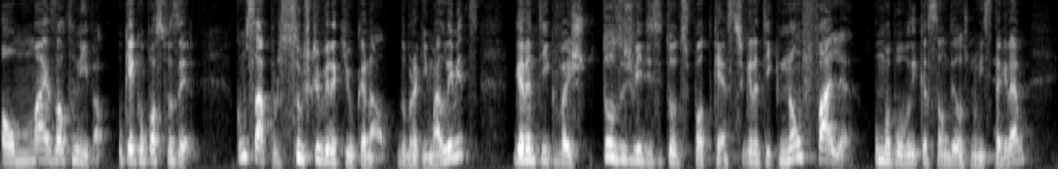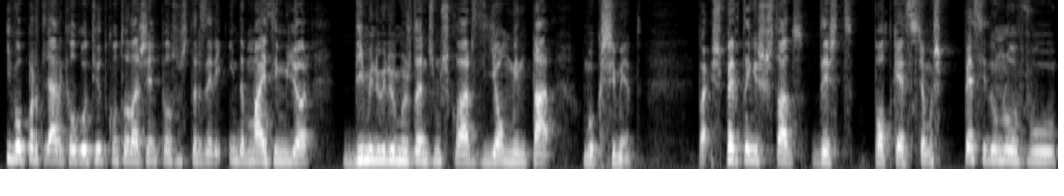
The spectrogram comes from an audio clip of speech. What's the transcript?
ao mais alto nível, o que é que eu posso fazer? Começar por subscrever aqui o canal do Breaking My Limits, garantir que vejo todos os vídeos e todos os podcasts, garantir que não falha uma publicação deles no Instagram e vou partilhar aquele conteúdo com toda a gente para eles nos trazerem ainda mais e melhor, diminuir os meus danos musculares e aumentar o meu crescimento. Bem, espero que tenhas gostado deste podcast. Isto é uma espécie de um novo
